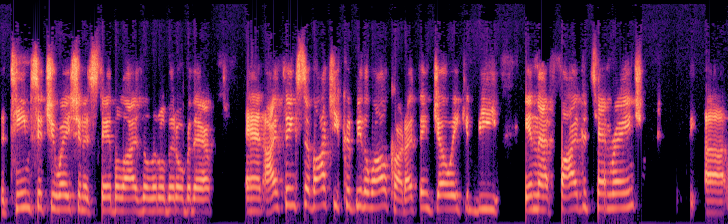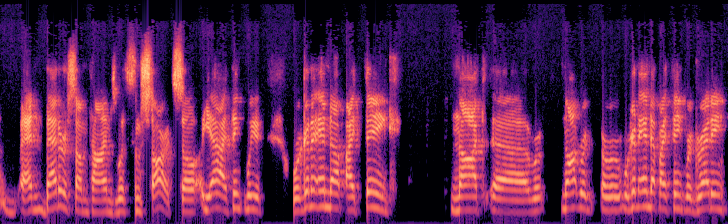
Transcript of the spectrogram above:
The team situation has stabilized a little bit over there. And I think Savatgy could be the wild card. I think Joey can be in that five to 10 range uh, and better sometimes with some starts. So yeah, I think we we're going to end up. I think not uh, re- not re- we're going to end up. I think regretting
